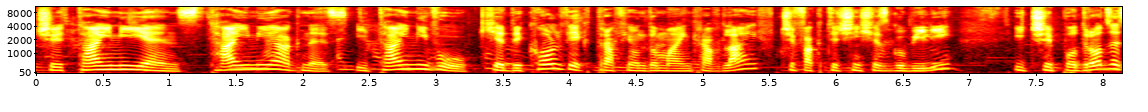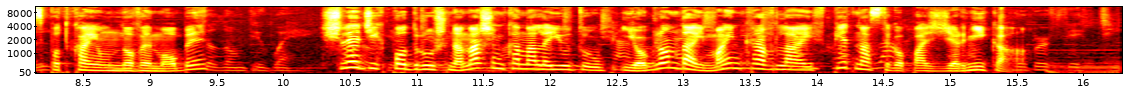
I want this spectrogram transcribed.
Czy Tiny Jens, Tiny Agnes i Tiny W kiedykolwiek trafią do Minecraft Live? Czy faktycznie się zgubili? I czy po drodze spotkają nowe moby? Śledź ich podróż na naszym kanale YouTube i oglądaj Minecraft Live 15 października. Over 50.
